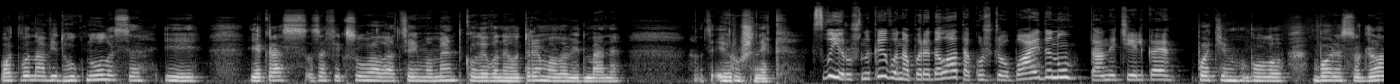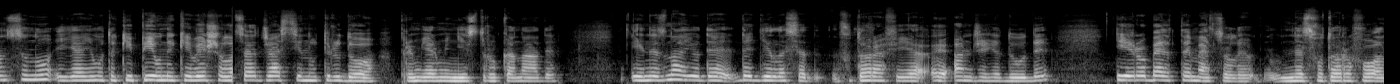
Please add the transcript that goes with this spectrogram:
От вона відгукнулася і якраз зафіксувала цей момент, коли вони отримали від мене цей рушник. Свої рушники вона передала також Джо Байдену та не тільки. Потім було Борису Джонсону, і я йому такі півники вишила. Це Джастіну Трюдо, прем'єр-міністру Канади. І не знаю, де, де ділася фотографія е, Анджея Дуди і Роберта Мецоли не сфотографували.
